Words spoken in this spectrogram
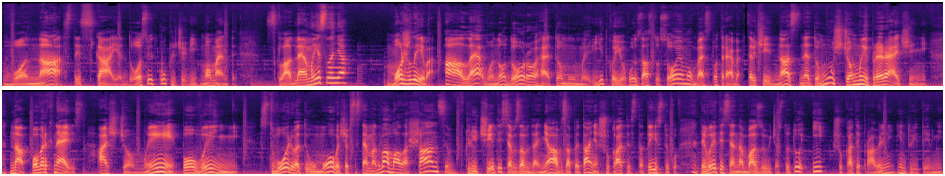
Вона стискає досвід у ключові моменти. Складне мислення можливе, але воно дороге, тому ми рідко його застосовуємо без потреби. Це вчить нас не тому, що ми приречені на поверхневість, а що ми повинні створювати умови, щоб система 2 мала шанс включитися в завдання, в запитання, шукати статистику, дивитися на базову частоту і шукати правильні інтуїтивні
